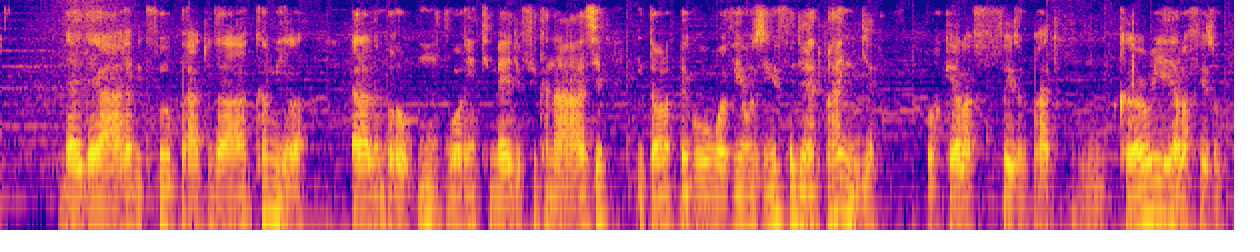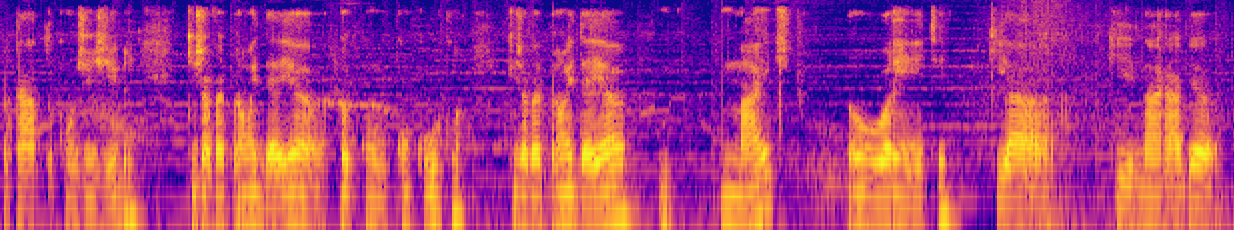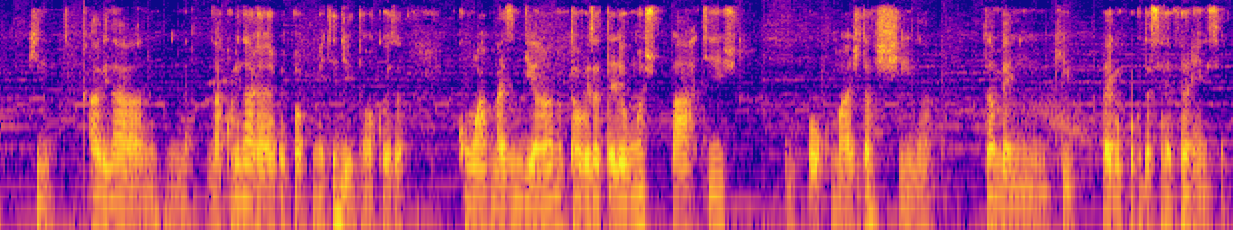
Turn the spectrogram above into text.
da ideia árabe, que foi o prato da Camila. Ela lembrou, hum, o Oriente Médio fica na Ásia, então ela pegou um aviãozinho e foi direto para a Índia. Porque ela fez um prato com curry, ela fez um prato com gengibre, que já vai para uma ideia, com, com cúrcuma, que já vai para uma ideia mais pro Oriente que a que na Arábia que ali na, na culinária árabe propriamente dita. É uma coisa com ar mais indiano, talvez até de algumas partes um pouco mais da China também, que pega um pouco dessa referência.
